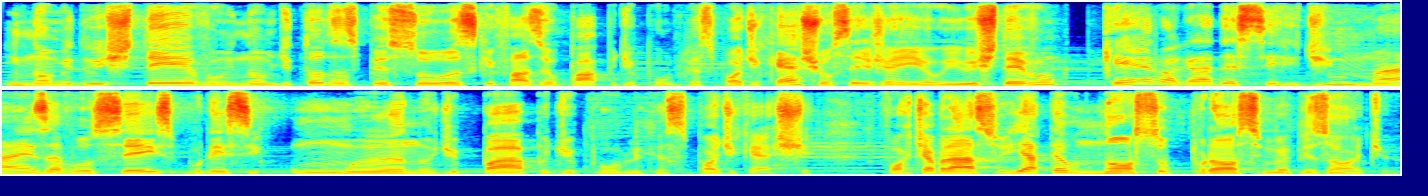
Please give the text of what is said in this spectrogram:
em nome do Estevão, em nome de todas as pessoas que fazem o Papo de Públicas Podcast, ou seja, eu e o Estevão, quero agradecer demais a vocês por esse um ano de Papo de Públicas Podcast. Forte abraço e até o nosso próximo episódio.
